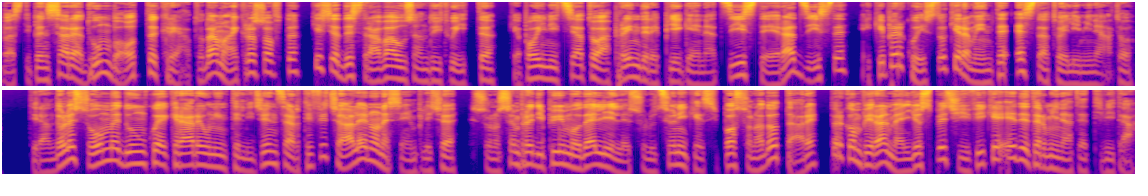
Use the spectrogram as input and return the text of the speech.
Basti pensare ad un bot creato da Microsoft che si addestrava usando i tweet, che ha poi iniziato a prendere pieghe naziste e razziste e che per questo chiaramente è stato eliminato. Tirando le somme, dunque, creare un'intelligenza artificiale non è semplice. Sono sempre di più i modelli e le soluzioni che si possono adottare per compiere al meglio specifiche e determinate attività.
